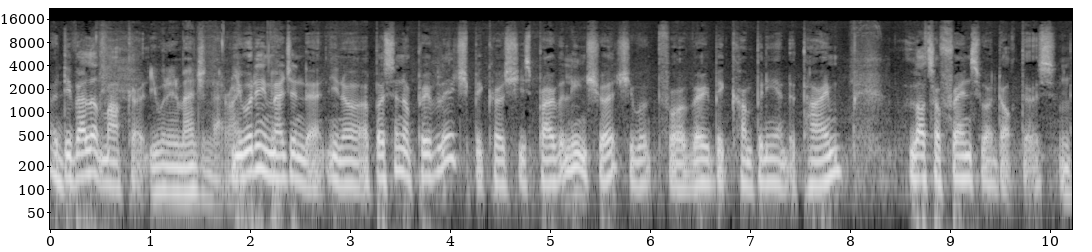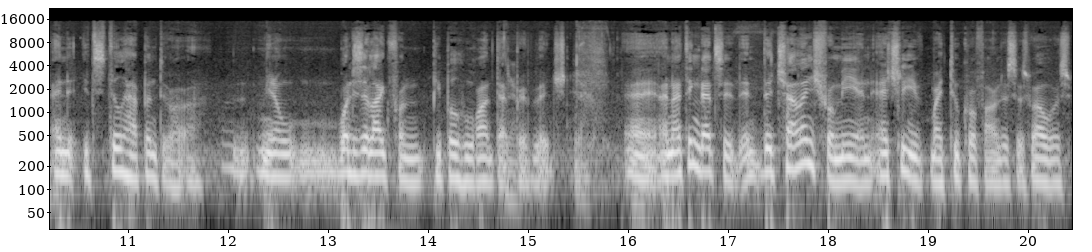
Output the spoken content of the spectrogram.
a developed market. you wouldn't imagine that, right? You wouldn't imagine that. You know, a person of privilege because she's privately insured. She worked for a very big company at the time. Lots of friends who are doctors, hmm. and it, it still happened to her. You know, what is it like for people who aren't that Yeah. privileged? Yeah. Uh, and I think that's it. And the challenge for me, and actually my two co-founders as well, was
